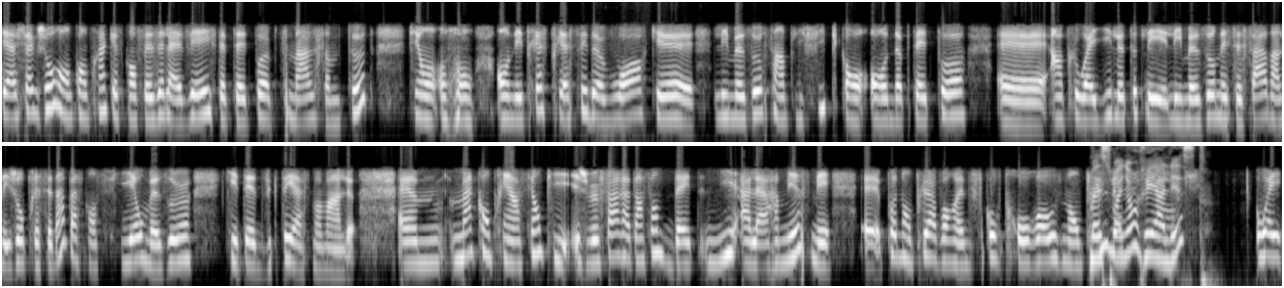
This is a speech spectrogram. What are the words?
Puis à chaque jour, on comprend que ce qu'on faisait la veille, c'était peut-être pas optimal, somme toute. Puis on, on, on est très stressé de voir que les mesures s'amplifient puis qu'on n'a peut-être pas euh, employé là, toutes les, les mesures nécessaires dans les jours précédents parce qu'on se fiait aux mesures qui étaient dictées à ce moment-là. Euh, ma compréhension, puis je veux faire attention d'être ni alarmiste, mais euh, pas non plus avoir un discours trop rose non plus. Mais soyons réalistes. Oui,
